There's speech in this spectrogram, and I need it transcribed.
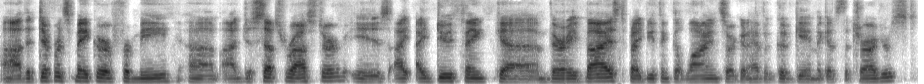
Uh, the difference maker for me um, on Giuseppe's roster is I, I do think uh, I'm very biased, but I do think the Lions are going to have a good game against the Chargers.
